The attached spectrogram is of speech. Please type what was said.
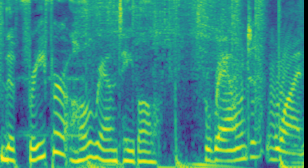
The Free for All Roundtable. Round one.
